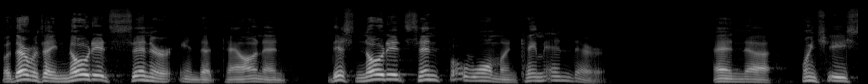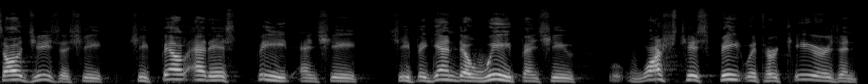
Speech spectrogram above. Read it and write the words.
But there was a noted sinner in that town, and this noted sinful woman came in there. And uh, when she saw Jesus, she, she fell at his feet and she, she began to weep and she washed his feet with her tears and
